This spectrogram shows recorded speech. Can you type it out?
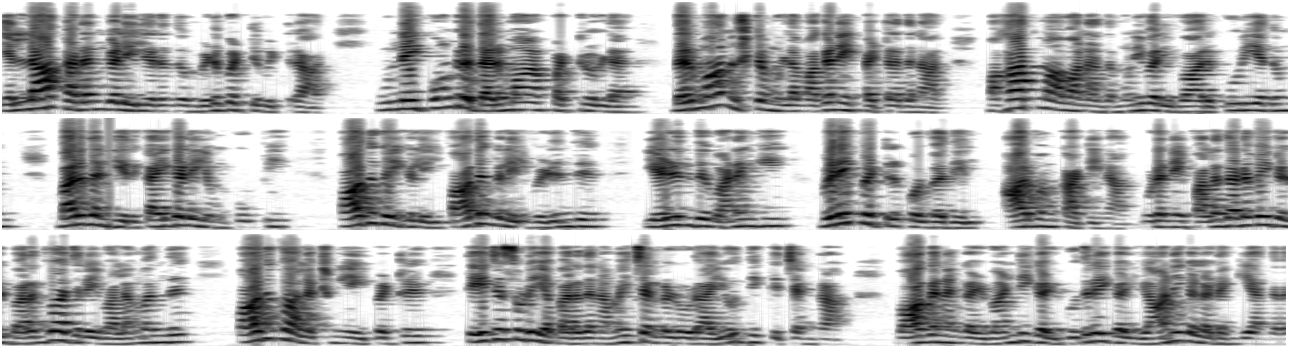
எல்லா கடன்களிலிருந்தும் விடுபட்டு விட்டார். உன்னை போன்ற தர்மா பற்றுள்ள தர்மானுஷ்டம் உள்ள மகனை பெற்றதனால் மகாத்மாவான அந்த முனிவர் இவ்வாறு கூறியதும் பரதன் இரு கைகளையும் கூப்பி பாதுகைகளில் பாதங்களில் விழுந்து எழுந்து வணங்கி விடை பெற்றுக் கொள்வதில் ஆர்வம் காட்டினான். உடனே பல தடவைகள் பரத்வாஜரை வலம் வந்து பாதுகாலட்சுமியை பெற்று தேஜசுடைய பரதன் அமைச்சர்களோடு அயோத்திக்கு சென்றான். வாகனங்கள் வண்டிகள் குதிரைகள் யானைகள் அடங்கிய அந்த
